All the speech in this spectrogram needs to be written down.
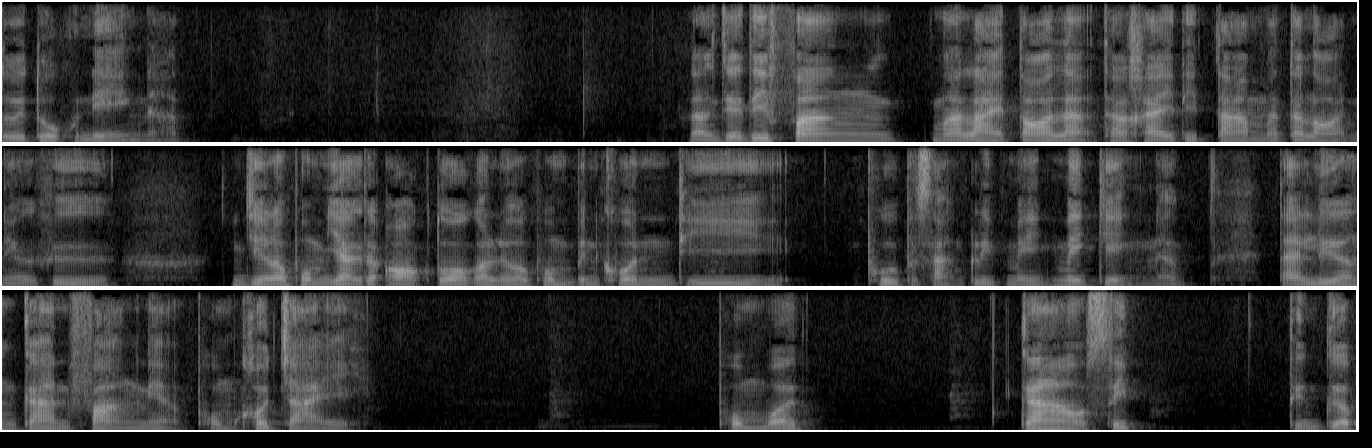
ด้วยตัวคุณเองนะครับ หลังจากที่ฟังมาหลายตอนแล้ว ถ้าใครติดตามมาตลอดเนี่ยก็คือ จริงๆแล้วผมอยากจะออกตัวก่อนเลยว่าผมเป็นคนที่พูดภาษาอังกฤษไม่ไม่เก่งนะครับ แต่เรื่องการฟังเนี่ยผมเข้าใจ ผมว่า 90 ถึงเกือบ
